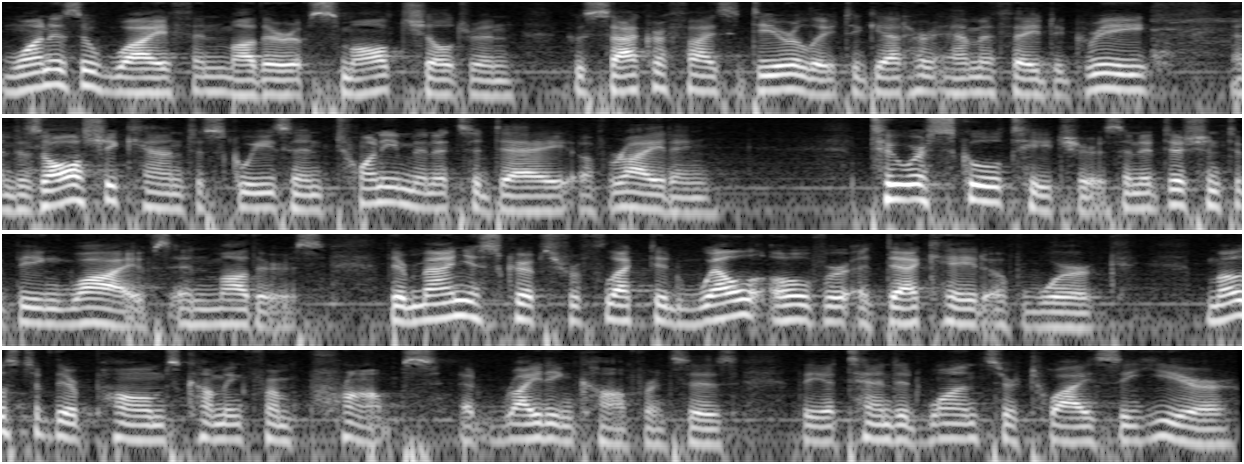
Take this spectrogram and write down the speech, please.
One is a wife and mother of small children who sacrificed dearly to get her MFA degree and does all she can to squeeze in 20 minutes a day of writing. Two are school teachers, in addition to being wives and mothers. Their manuscripts reflected well over a decade of work, most of their poems coming from prompts at writing conferences they attended once or twice a year.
